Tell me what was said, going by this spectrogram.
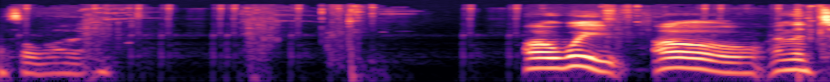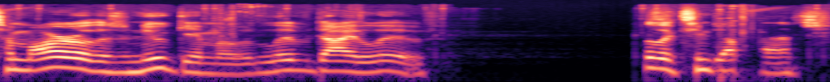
That's a lot. Oh wait. Oh, and then tomorrow there's a new game mode. Live, die, live. Feels like team deathmatch.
